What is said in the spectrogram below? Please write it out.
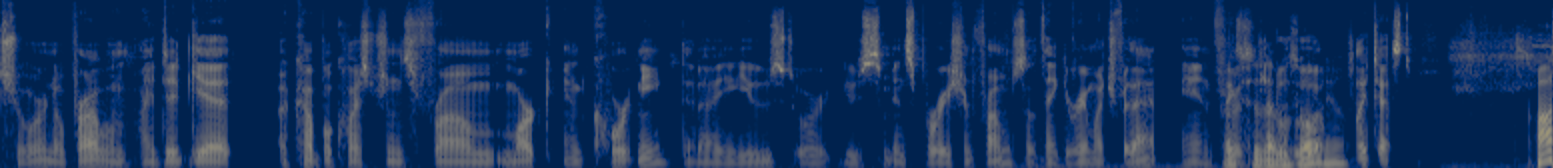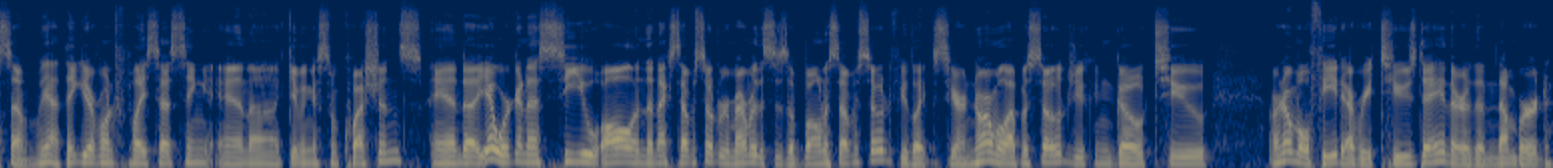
Sure, no problem. I did get a couple questions from Mark and Courtney that I used or used some inspiration from. So thank you very much for that. And for Thanks to the them as well, yeah. playtest. Awesome. Yeah. Thank you, everyone, for place testing and uh, giving us some questions. And uh, yeah, we're going to see you all in the next episode. Remember, this is a bonus episode. If you'd like to see our normal episodes, you can go to our normal feed every Tuesday. They're the numbered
